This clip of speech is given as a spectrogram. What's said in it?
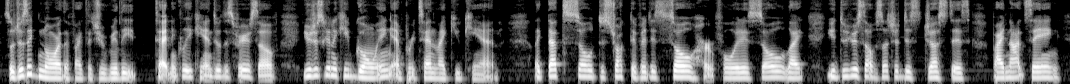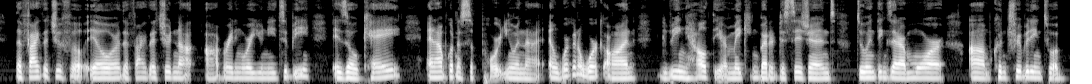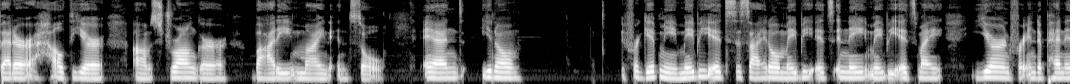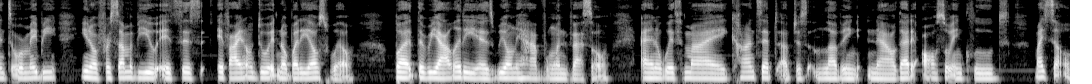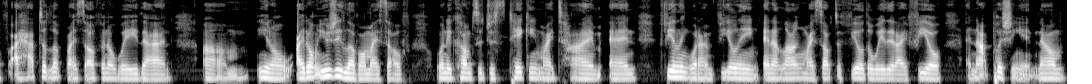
So just ignore the fact that you really technically can't do this for yourself. You're just going to keep going and pretend like you can. Like that's so destructive. It is so hurtful. It is so like you do yourself such a disjustice by not saying the fact that you feel ill or the fact that you're not operating where you need to be is okay. And I'm going to support you in that. And we're going to work on being healthier, making better decisions, doing things that are more um, contributing to a better, healthier, um, stronger body, mind, and soul. And, you know, forgive me maybe it's societal maybe it's innate maybe it's my yearn for independence or maybe you know for some of you it's this if i don't do it nobody else will. But the reality is we only have one vessel. And with my concept of just loving now that also includes myself. I have to love myself in a way that um, you know, I don't usually love on myself when it comes to just taking my time and feeling what I'm feeling and allowing myself to feel the way that I feel and not pushing it. Now,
